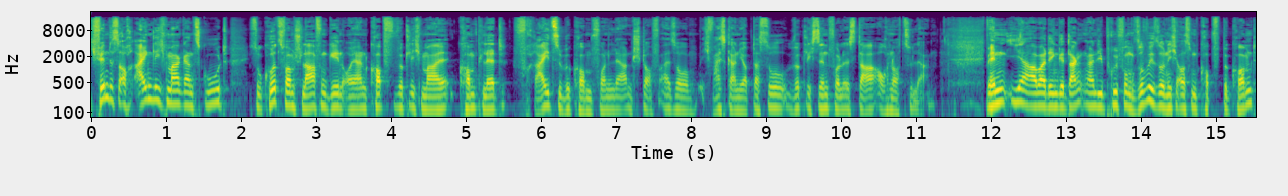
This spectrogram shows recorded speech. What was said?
ich finde es auch eigentlich mal ganz gut, so kurz vorm Schlafengehen euren Kopf wirklich mal komplett frei zu bekommen von Lernstoff. Also ich weiß gar nicht, ob das so wirklich sinnvoll ist, da auch noch zu lernen. Wenn ihr aber den Gedanken an die Prüfung sowieso nicht aus dem Kopf bekommt,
